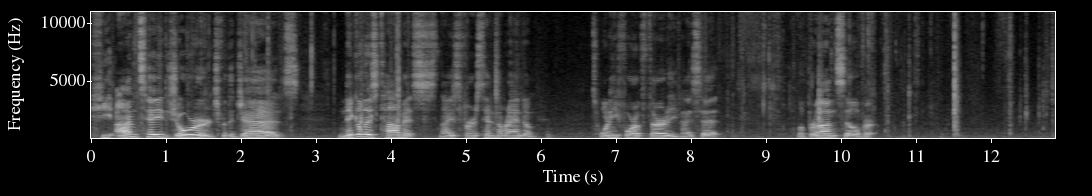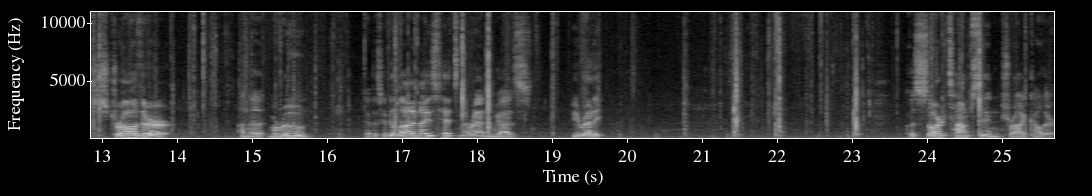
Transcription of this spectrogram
Keyonte George for the Jazz. Nicholas Thomas. Nice first hit in the random. 24 of 30. Nice hit. LeBron Silver. Strawther on the maroon. Yeah, there's going to be a lot of nice hits in the random, guys. Be ready. Ausar Thompson tricolor.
